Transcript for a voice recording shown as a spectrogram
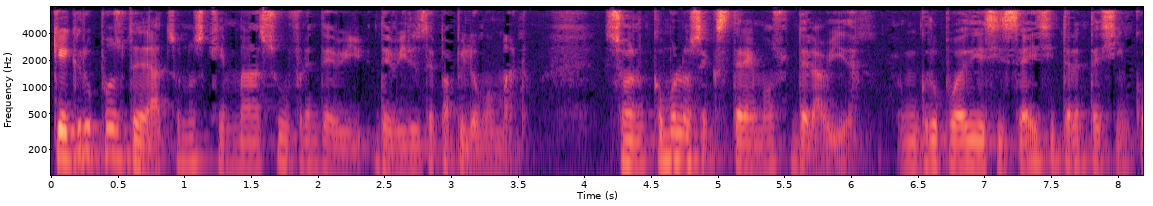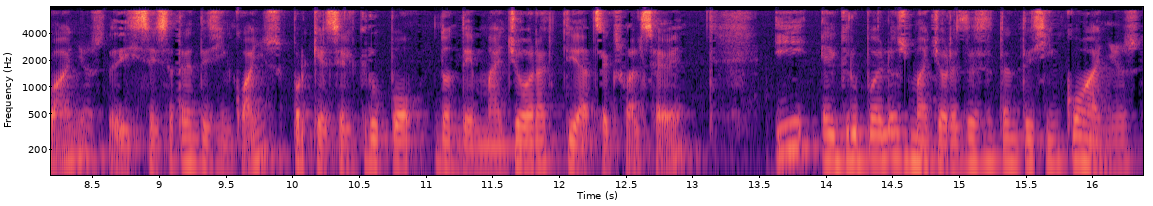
¿Qué grupos de edad son los que más sufren de, virus de papiloma humano? Son como los extremos de la vida. Un grupo de 16 y 35 años, de 16 a 35 años, porque es el grupo donde mayor actividad sexual se ve y el grupo de los mayores de 75 años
